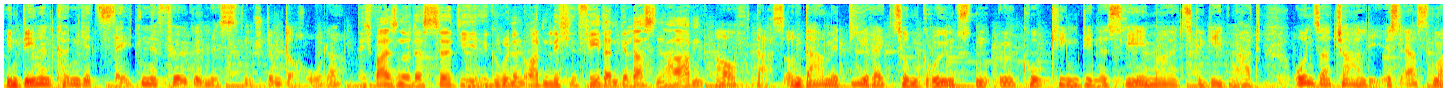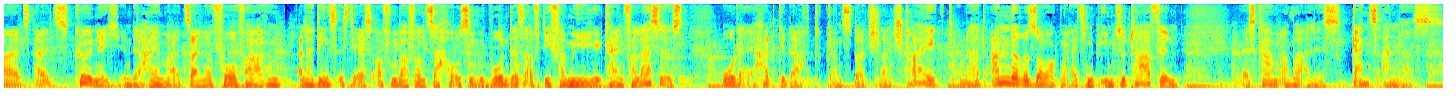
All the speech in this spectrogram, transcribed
In denen können jetzt seltene Vögel nisten. Stimmt doch, oder? Ich weiß nur, dass äh, die Grünen ordentlich Federn gelassen haben. Auch das und damit direkt zum grünsten Öko-King, den es jemals gegeben hat. Unser Charlie ist erstmals als König in der Heimat seiner Vorfahren. Allerdings ist er es offenbar von zu Hause gewohnt, dass auf die Familie kein Verlass ist. Oder er hat gedacht, ganz Deutschland streikt oder hat andere Sorgen, als mit ihm zu tafeln. Es kam aber alles ganz anders.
